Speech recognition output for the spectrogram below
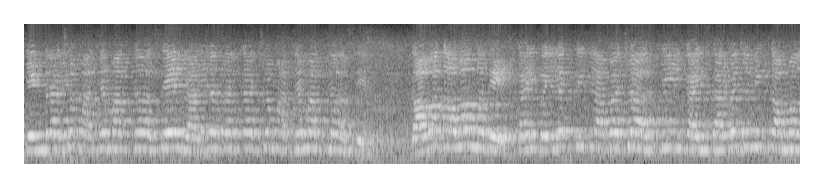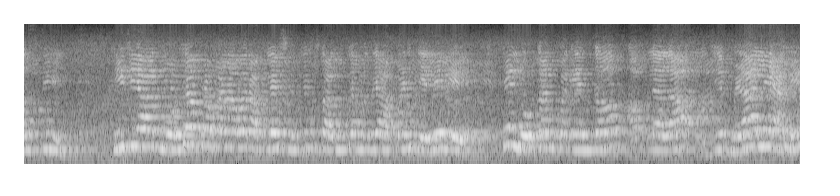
केंद्राच्या माध्यमातून असेल राज्य सरकारच्या माध्यमातून असेल गावागावामध्ये काही वैयक्तिक लाभाच्या असतील काही सार्वजनिक कामं असतील ही जी आज मोठ्या प्रमाणावर आपल्या शिरपूर तालुक्यामध्ये आपण केलेले हे लोकांपर्यंत आपल्याला जे मिळाले आहे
